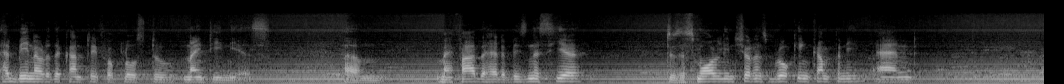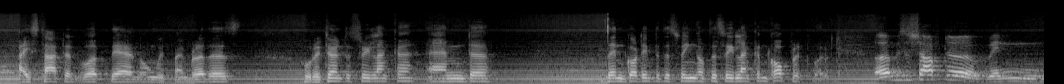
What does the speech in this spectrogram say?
had been out of the country for close to 19 years. Um, my father had a business here. It was a small insurance broking company and I started work there along with my brothers who returned to Sri Lanka and uh, then got into the swing of the Sri Lankan corporate world. Uh, Mr. Schaffter, when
